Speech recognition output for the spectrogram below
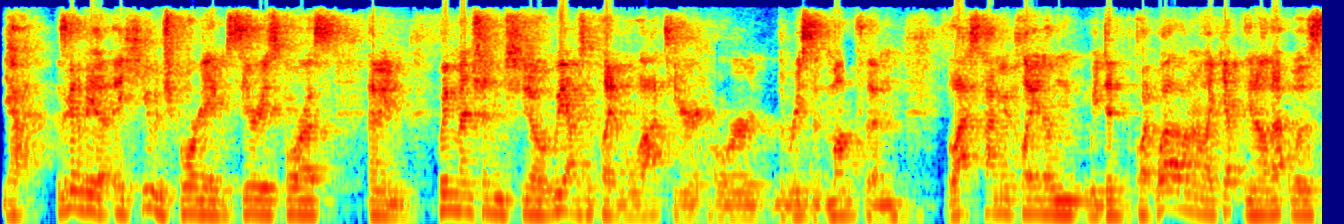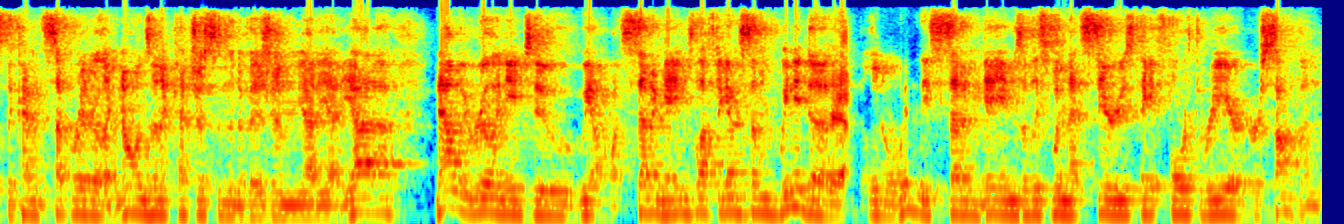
Yeah, this is going to be a, a huge four-game series for us. I mean, we mentioned, you know, we obviously played them a lot here over the recent month, and the last time we played them, we did quite well, and we're like, yep, you know, that was the kind of separator, like no one's going to catch us in the division, yada yada yada. Now we really need to. We have what seven games left against them. We need to, Yeah. you know, win these seven games, at least win that series, take it four three or, or something.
